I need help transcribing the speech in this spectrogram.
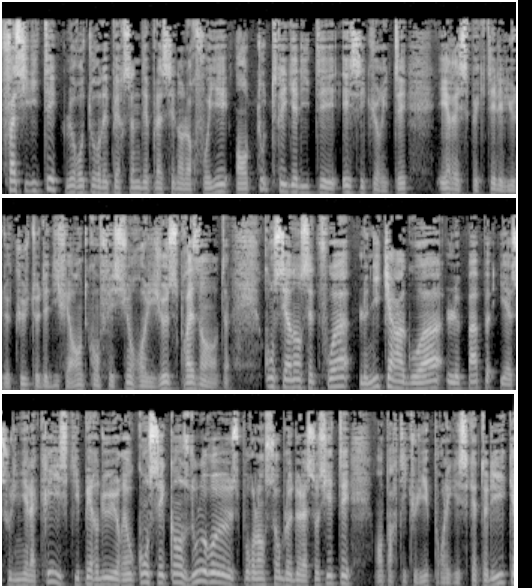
faciliter le retour des personnes déplacées dans leur foyer en toute légalité et sécurité et respecter les lieux de culte des différentes confessions présentes. Concernant cette fois le Nicaragua, le pape y a souligné la crise qui perdure et aux conséquences douloureuses pour l'ensemble de la société, en particulier pour l'Église catholique.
